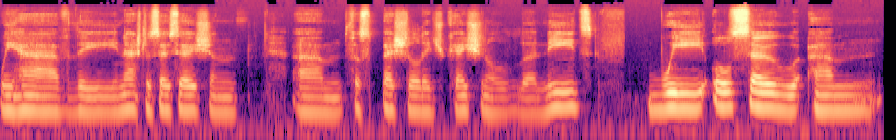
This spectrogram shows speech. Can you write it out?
We have the National Association um, for Special Educational uh, Needs. We also um,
